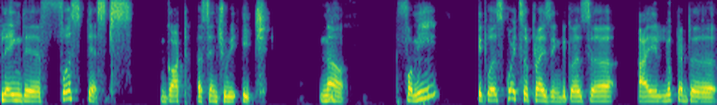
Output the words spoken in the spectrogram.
playing their first tests, got a century each. Now, for me, it was quite surprising because uh, I looked at the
